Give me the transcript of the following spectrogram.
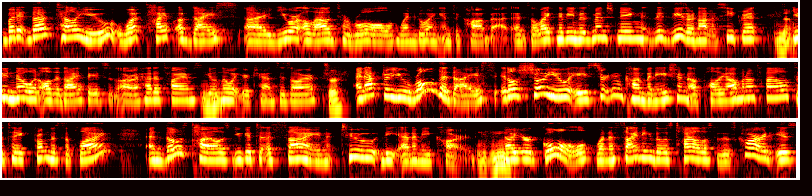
but it does tell you what type of dice uh, you are allowed to roll when going into combat. And so, like Naveen was mentioning, this, these are not a secret. No. You know what all the die faces are ahead of time, so you'll know what your chances are. Sure. And after you roll the dice, it'll show you a certain combination of polyomino tiles to take from the supply, and those tiles you get to assign to the enemy card. Now, your goal when assigning those tiles to this card is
